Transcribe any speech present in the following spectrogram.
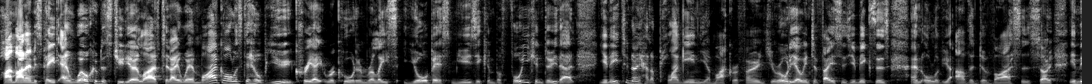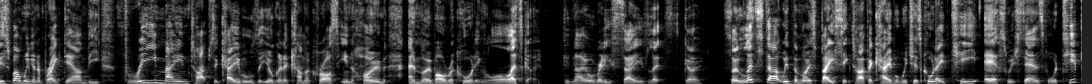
Hi, my name is Pete, and welcome to Studio Live today, where my goal is to help you create, record, and release your best music. And before you can do that, you need to know how to plug in your microphones, your audio interfaces, your mixers, and all of your other devices. So, in this one, we're going to break down the three main types of cables that you're going to come across in home and mobile recording. Let's go. Didn't I already say let's go? So let's start with the most basic type of cable, which is called a TS, which stands for tip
